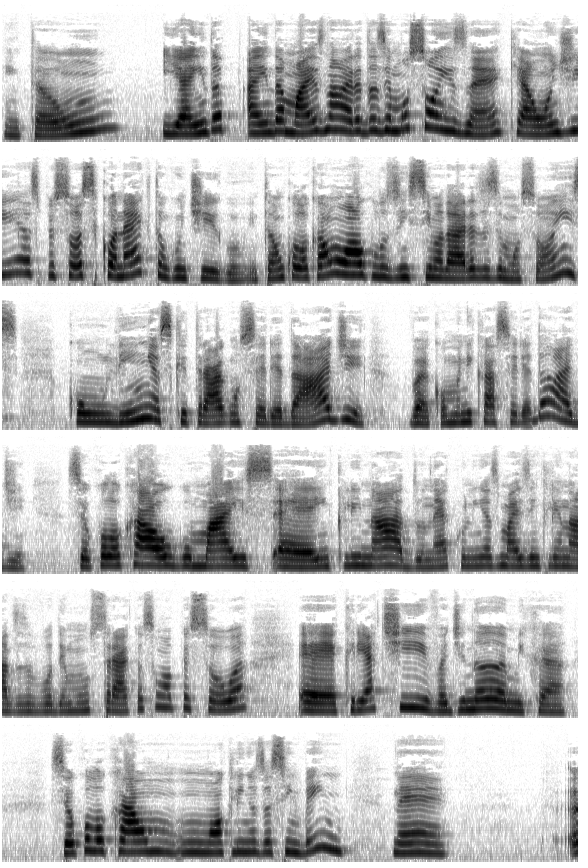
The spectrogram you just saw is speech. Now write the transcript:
Então, e ainda, ainda mais na área das emoções, né? Que é onde as pessoas se conectam contigo. Então, colocar um óculos em cima da área das emoções, com linhas que tragam seriedade, vai comunicar seriedade. Se eu colocar algo mais é, inclinado, né? Com linhas mais inclinadas, eu vou demonstrar que eu sou uma pessoa é, criativa, dinâmica. Se eu colocar um, um óculos assim, bem, né? De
